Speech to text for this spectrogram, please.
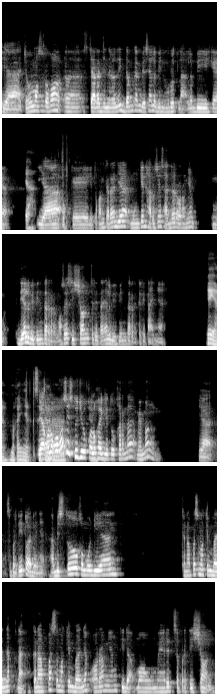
Ya, cuma maksud kok uh, secara generally Dam kan biasanya lebih nurut lah, lebih kayak ya, ya oke okay, gitu kan karena dia mungkin harusnya sadar orangnya mm, dia lebih pinter. Maksudnya si Sean ceritanya lebih pinter ceritanya. Ya ya, makanya. Secara... Ya kalau koko sih setuju kalau kayak gitu karena memang ya seperti itu adanya. Habis itu kemudian kenapa semakin banyak? Nah, kenapa semakin banyak orang yang tidak mau merit seperti Sean?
